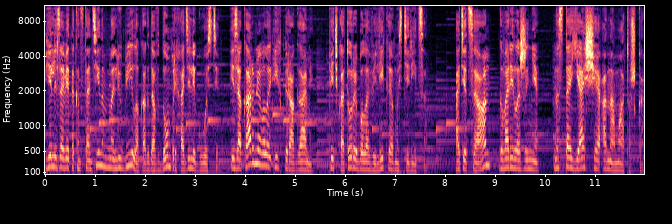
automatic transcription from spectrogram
Елизавета Константиновна любила, когда в дом приходили гости, и закармливала их пирогами, печь которой была великая мастерица. Отец Иоанн говорил о жене «настоящая она матушка».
